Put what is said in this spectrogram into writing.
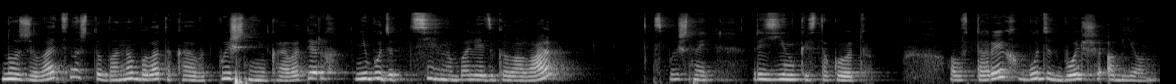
Но желательно чтобы она была такая вот пышненькая. Во-первых не будет сильно болеть голова с пышной резинкой с такой вот а во-вторых будет больше объем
